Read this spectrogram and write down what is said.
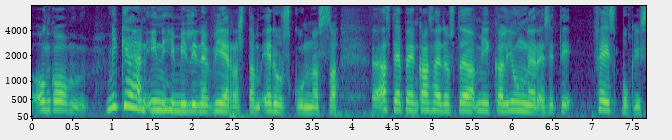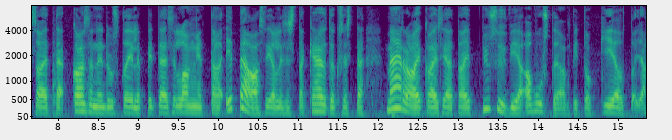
Onko mikään inhimillinen vierasta eduskunnassa? SDPn kansanedustaja Mikael Jungner esitti Facebookissa, että kansanedustajille pitäisi langettaa epäasiallisesta käytöksestä määräaikaisia tai pysyviä avustajanpitokieltoja.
